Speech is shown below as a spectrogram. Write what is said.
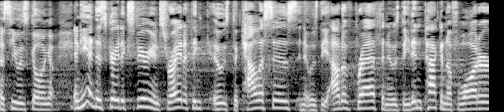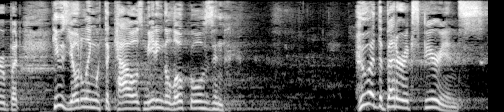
as he was going up. And he had this great experience, right? I think it was the calluses and it was the out of breath and it was the, he didn't pack enough water, but he was yodeling with the cows, meeting the locals and who had the better experience?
